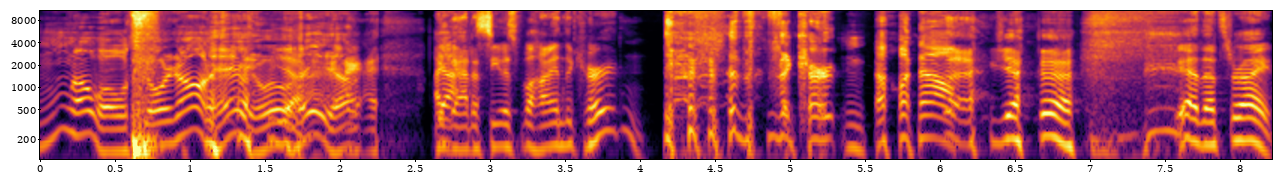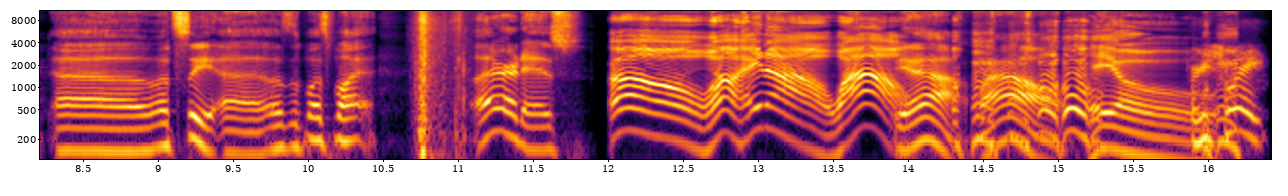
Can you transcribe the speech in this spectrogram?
mm, oh, well, what's going on? Hey, well, yeah, hey, I, I, I yeah. gotta see what's behind the curtain. the curtain. Oh no. yeah, yeah, that's right. Uh, let's see. Uh, what's, what's behind? There it is. Oh, well, hey now. Wow. Yeah. Wow. Heyo. sweet.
